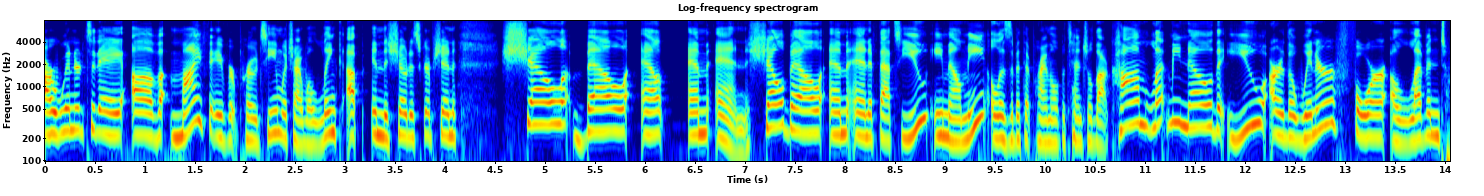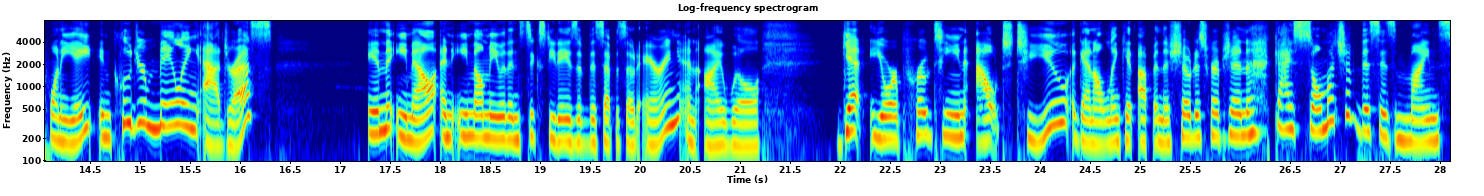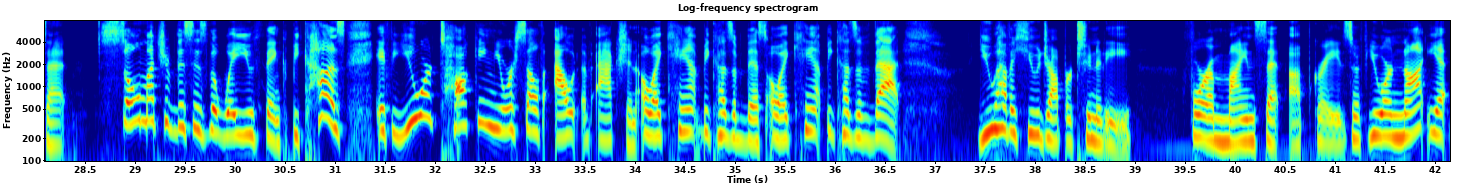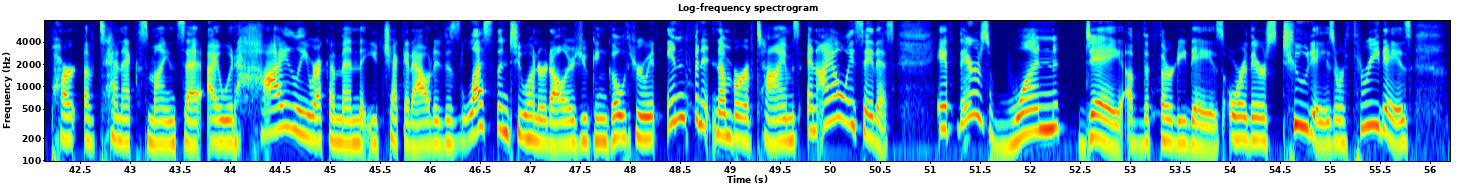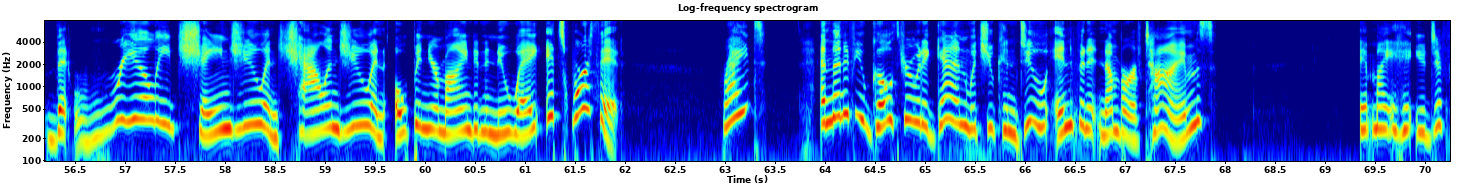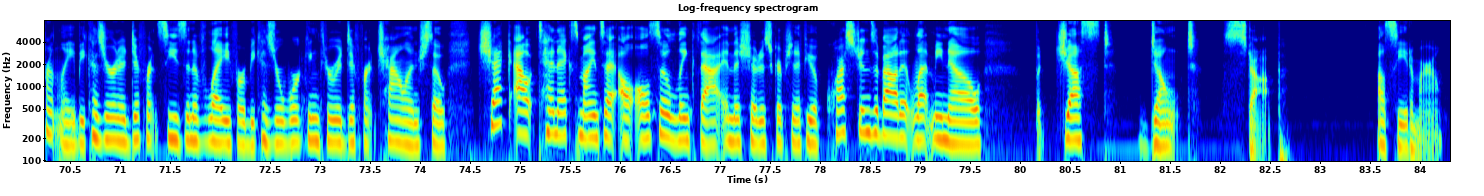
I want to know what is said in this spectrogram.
Our winner today of my favorite protein, which I will link up in the show description, Shell Bell L- MN. Shell Bell MN. If that's you, email me, Elizabeth at primalpotential.com. Let me know that you are the winner for 1128. Include your mailing address in the email and email me within 60 days of this episode airing, and I will get your protein out to you. Again, I'll link it up in the show description. Guys, so much of this is mindset. So much of this is the way you think because if you are talking yourself out of action, oh, I can't because of this, oh, I can't because of that, you have a huge opportunity for a mindset upgrade. So if you are not yet part of 10x Mindset, I would highly recommend that you check it out. It is less than $200. You can go through it infinite number of times. And I always say this, if there's one day of the 30 days or there's 2 days or 3 days that really change you and challenge you and open your mind in a new way, it's worth it. Right? And then if you go through it again, which you can do infinite number of times, it might hit you differently because you're in a different season of life or because you're working through a different challenge. So check out 10x Mindset. I'll also link that in the show description. If you have questions about it, let me know, but just don't stop. I'll see you tomorrow.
